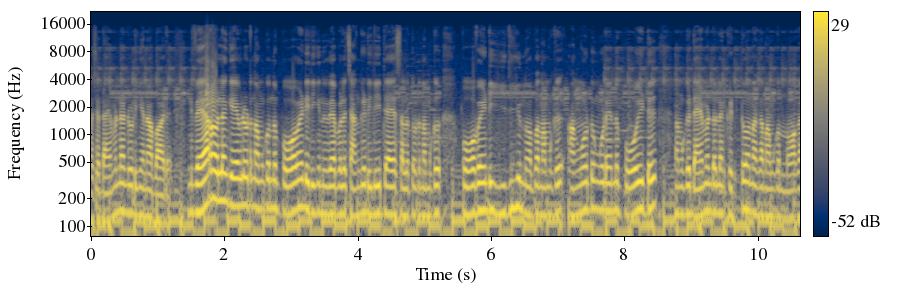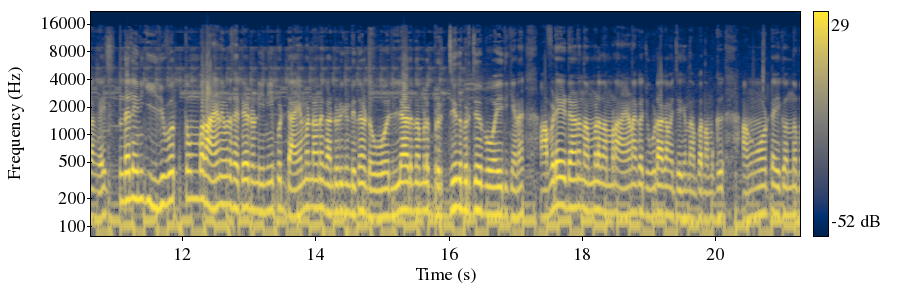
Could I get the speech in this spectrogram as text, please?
പക്ഷെ ഡയമണ്ട് കണ്ടുപിടിക്കാനാ പാട്. ഇനി വേറെ വല്ലതും കേവിലോട്ട് നമുക്കൊന്ന് പോവേണ്ടിയിരിക്കുന്നു. ഇതേപോലെ ചങ്ക് ഡിലീറ്റ് ആയ സ്ഥലത്തോട്ട് നമുക്ക് പോവേണ്ടി ഇരിക്കുന്നു അപ്പോൾ നമുക്ക് അങ്ങോട്ടും കൂടെ ഒന്ന് പോയിട്ട് നമുക്ക് ഡയമണ്ട് വല്ലതും കിട്ടുമെന്നൊക്കെ നമുക്ക് നോക്കാം കൈസ് എന്തായാലും എനിക്ക് ഇരുപത്തൊമ്പത് അയണം ഇവിടെ സെറ്റ് ആയിട്ടുണ്ട്. ഇനിയിപ്പോൾ ഡയമണ്ട് ആണ് കണ്ടുപിടിക്കേണ്ടത് ഇതുണ്ട് എല്ലായിടത്തും നമ്മൾ ബ്രിഡ്ജ് ചെയ്ത് ബ്രിഡ്ജ് ചെയ്ത് പോയിരിക്കുകയാണ് അവിടെയായിട്ടാണ് നമ്മൾ നമ്മുടെ അയണൊക്കെ ചൂടാക്കാൻ വെച്ചിരിക്കുന്നത്. അപ്പോൾ നമുക്ക് അങ്ങോട്ടേക്കൊന്ന്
